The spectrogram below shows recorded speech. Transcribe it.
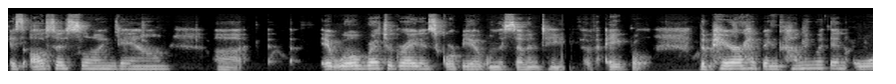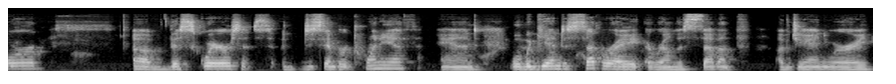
It's also slowing down. Uh, it will retrograde in Scorpio on the 17th of April. The pair have been coming within orb of this square since December 20th and will begin to separate around the 7th of January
